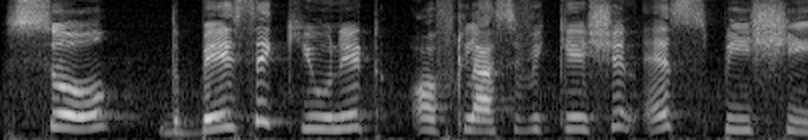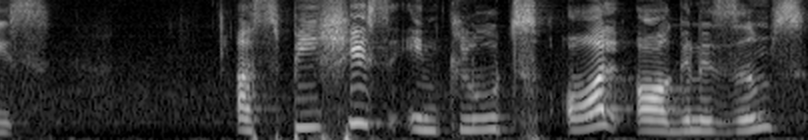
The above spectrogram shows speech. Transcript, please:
So, the basic unit of classification is species. A species includes all organisms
